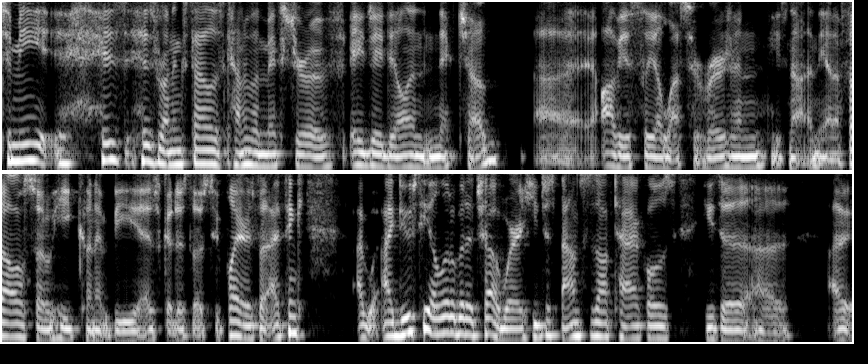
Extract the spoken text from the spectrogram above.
to me, his his running style is kind of a mixture of AJ Dillon and Nick Chubb. Uh, obviously, a lesser version. He's not in the NFL, so he couldn't be as good as those two players. But I think I, I do see a little bit of Chubb where he just bounces off tackles. He's a, a, a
